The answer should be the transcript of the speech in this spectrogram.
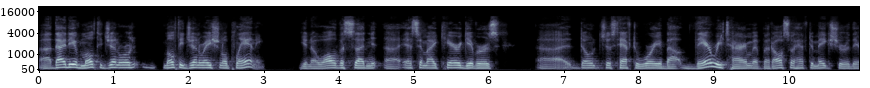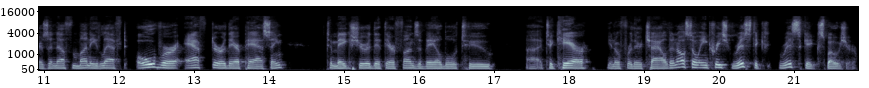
Uh, the idea of multi multi-generational planning. You know, all of a sudden, uh, SMI caregivers uh, don't just have to worry about their retirement, but also have to make sure there's enough money left over after their passing to make sure that there are funds available to uh, to care you know, for their child, and also increased risk risk exposure.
